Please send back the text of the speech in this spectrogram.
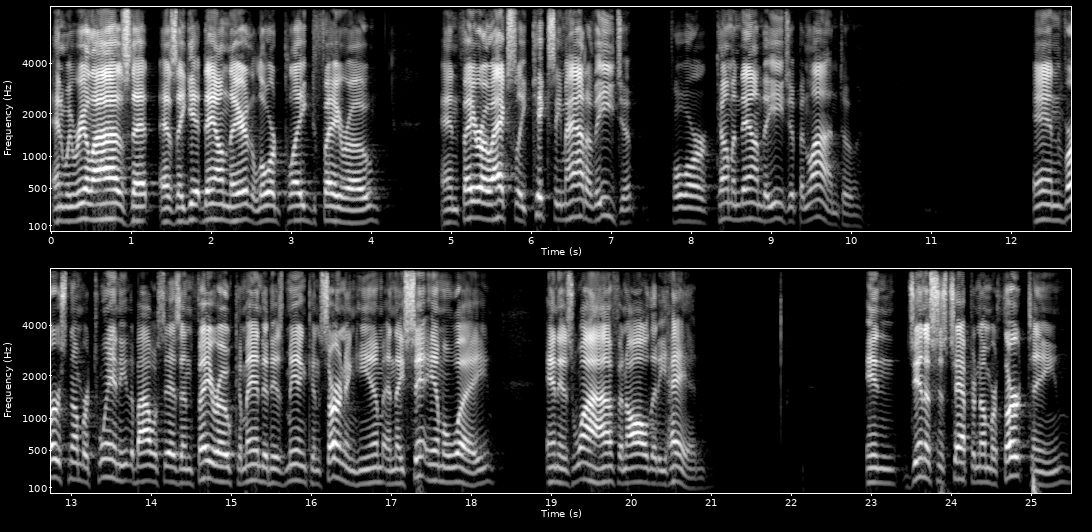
And we realize that as they get down there, the Lord plagued Pharaoh. And Pharaoh actually kicks him out of Egypt for coming down to Egypt and lying to him. In verse number 20, the Bible says, And Pharaoh commanded his men concerning him, and they sent him away, and his wife, and all that he had in Genesis chapter number 13,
